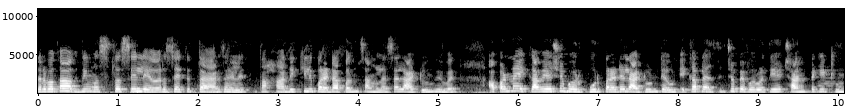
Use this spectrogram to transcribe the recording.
तर बघा अगदी मस्त असे लेअर्स आहेत ते तयार झालेले आता हा देखील पराठा आपण चांगलासा लाटून घेऊयात. आपण ना एका वेळी असे भरपूर पराठे लाटून ठेवून एका प्लास्टिकच्या पेपरवरती हे छानपैकी ठेवून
